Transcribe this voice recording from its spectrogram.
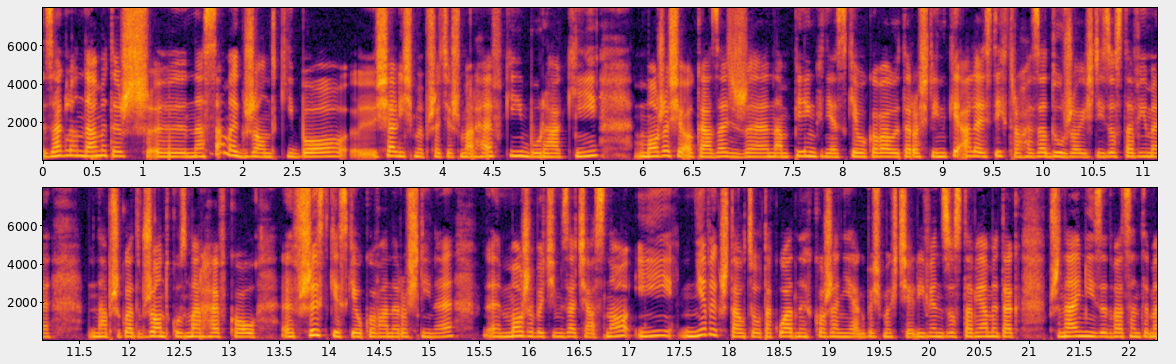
Zaglądamy też y, na same grządki, bo y, sialiśmy przecież marchewki, buraki. Może się okazać, że nam pięknie skiełkowały te roślinki, ale jest ich trochę za dużo. Jeśli zostawimy na przykład w rządku z marchewką y, wszystkie skiełkowane rośliny, może być im za ciasno i nie wykształcą tak ładnych korzeni, jakbyśmy chcieli, więc zostawiamy tak przynajmniej ze 2 cm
